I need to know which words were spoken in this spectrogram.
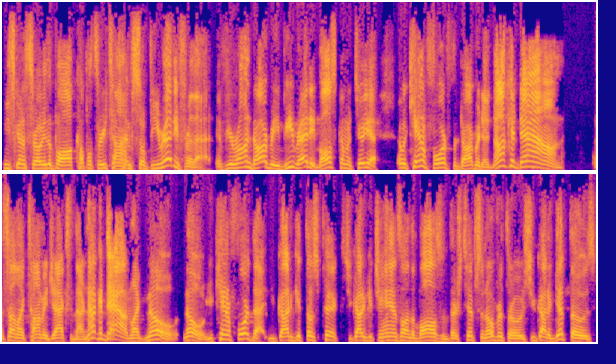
He's going to throw you the ball a couple, three times. So be ready for that. If you're on Darby, be ready. Ball's coming to you. And we can't afford for Darby to knock it down. I sound like Tommy Jackson there. Knock it down. Like, no, no, you can't afford that. You got to get those picks. You got to get your hands on the balls. If there's tips and overthrows, you got to get those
